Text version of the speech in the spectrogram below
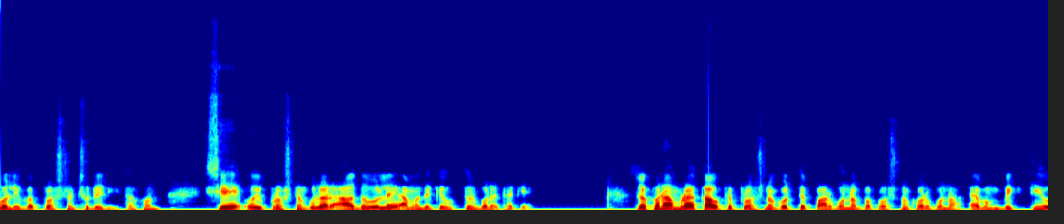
বলি বা প্রশ্ন ছুড়ে দিই, তখন সে ওই প্রশ্নগুলোর আদৌলে আমাদেরকে উত্তর বলে থাকে। যখন আমরা কাউকে প্রশ্ন করতে পারব না বা প্রশ্ন করব না এবং ব্যক্তিও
